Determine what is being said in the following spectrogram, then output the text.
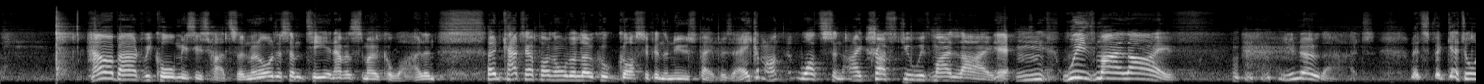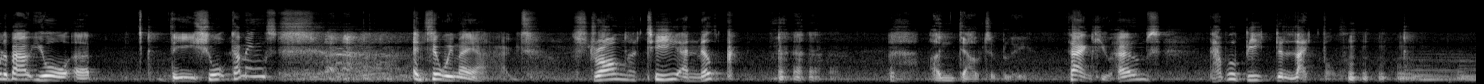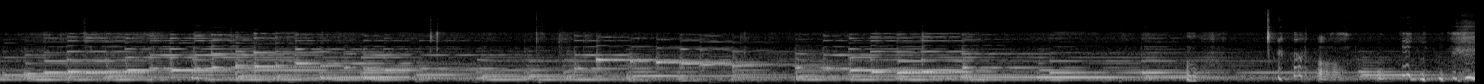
how about we call Mrs. Hudson and order some tea and have a smoke a while and, and catch up on all the local gossip in the newspapers, eh? Come on, Watson, I trust you with my life. hmm? With my life. you know that. Let's forget all about your, uh, the shortcomings until we may act. Strong tea and milk? Undoubtedly. Thank you, Holmes. That will be delightful.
